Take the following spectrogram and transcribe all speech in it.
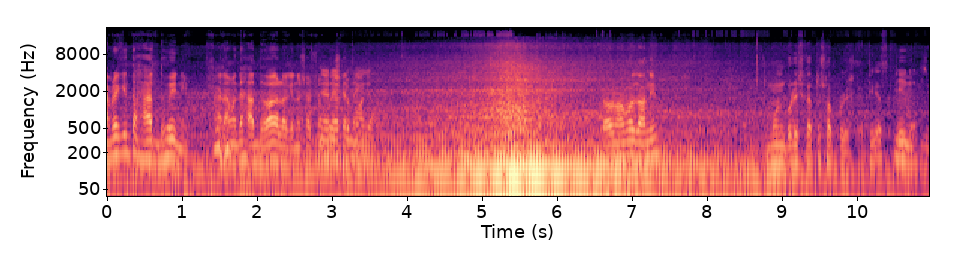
আমরা কিন্তু হাত ধুইনি। আর আমাদের হাত ধোয়া লাগে না সবসময় পরিষ্কার থাকে। কারণ আমরা জানি মন পরিষ্কার তো সব পরিষ্কার ঠিক আছে? ঠিক আছে।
